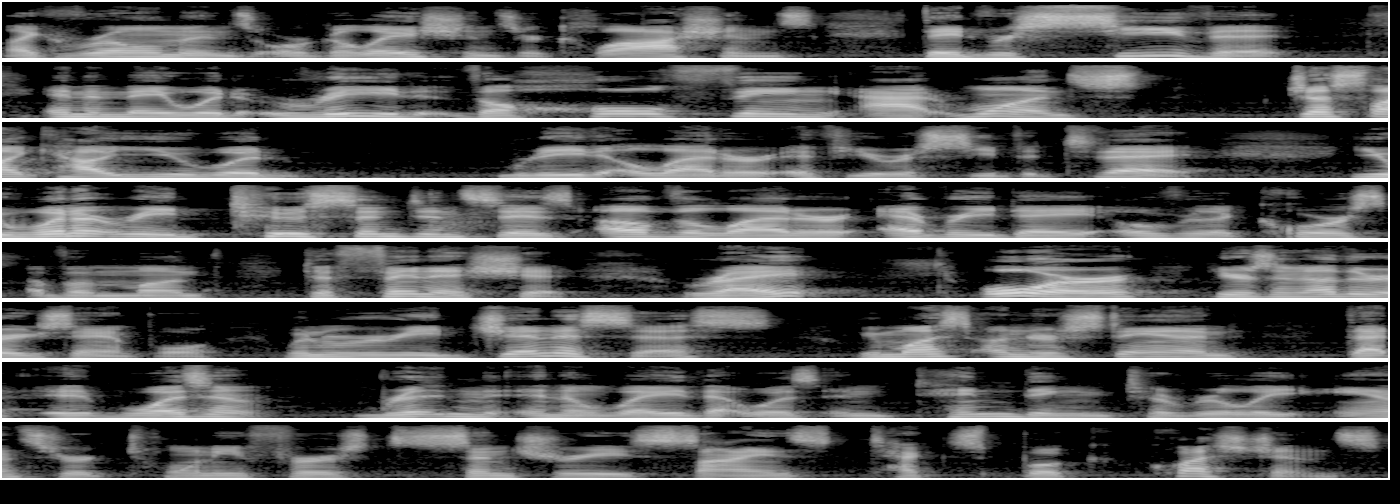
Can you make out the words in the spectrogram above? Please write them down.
like Romans or Galatians or Colossians, they'd receive it and then they would read the whole thing at once, just like how you would read a letter if you received it today. You wouldn't read two sentences of the letter every day over the course of a month to finish it, right? Or here's another example. When we read Genesis, we must understand that it wasn't written in a way that was intending to really answer 21st century science textbook questions.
